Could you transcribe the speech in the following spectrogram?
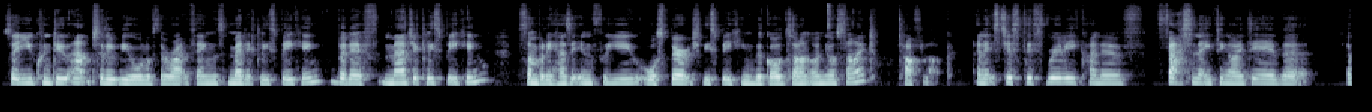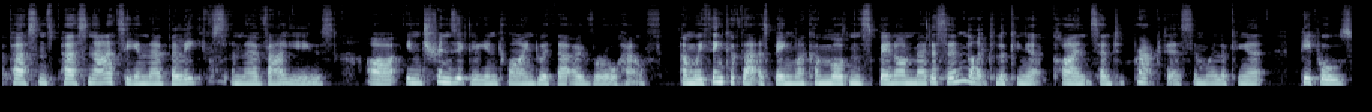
So you can do absolutely all of the right things medically speaking, but if magically speaking, somebody has it in for you, or spiritually speaking, the gods aren't on your side, tough luck. And it's just this really kind of fascinating idea that a person's personality and their beliefs and their values are intrinsically entwined with their overall health. And we think of that as being like a modern spin on medicine, like looking at client centered practice. And we're looking at people's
